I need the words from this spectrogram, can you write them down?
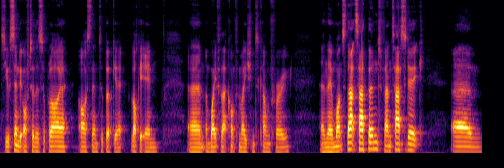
So you'll send it off to the supplier, ask them to book it, lock it in, um, and wait for that confirmation to come through. And then once that's happened, fantastic. Um,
